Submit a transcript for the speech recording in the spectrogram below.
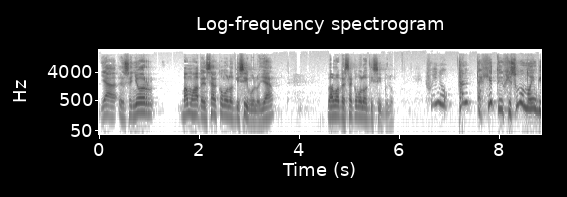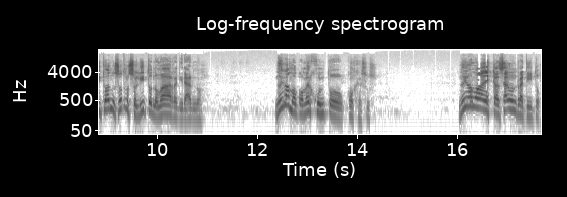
ya el Señor, vamos a pensar como los discípulos, ¿ya? Vamos a pensar como los discípulos. Bueno, tanta gente, Jesús nos invitó a nosotros solitos nomás a retirarnos. No íbamos a comer junto con Jesús. No íbamos a descansar un ratito.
